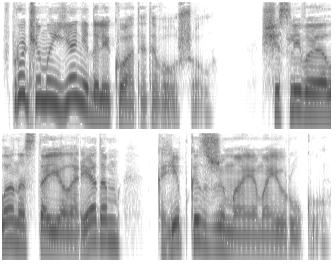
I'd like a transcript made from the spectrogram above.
Впрочем, и я недалеко от этого ушел. Счастливая Лана стояла рядом, крепко сжимая мою руку.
